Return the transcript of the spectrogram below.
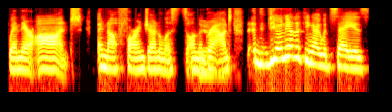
when there aren't enough foreign journalists on the yeah. ground. The only other thing I would say is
